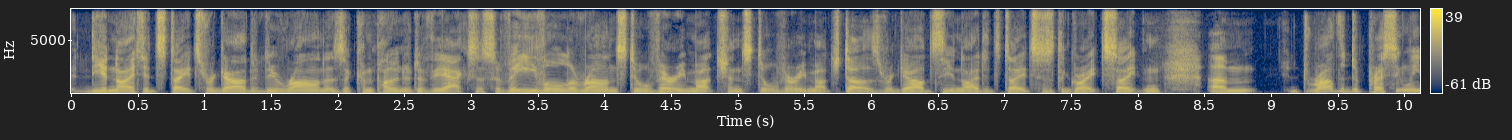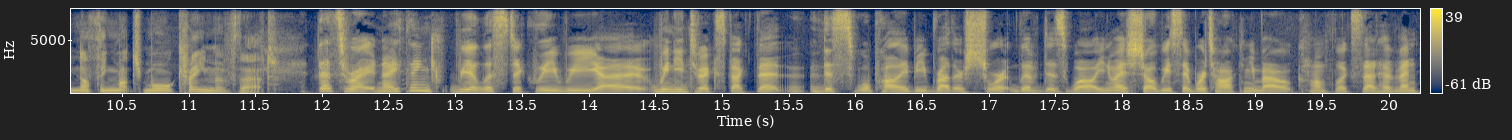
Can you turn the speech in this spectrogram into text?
the United States regarded Iran as a component of the axis of evil. Iran still very much, and still very much does, regards the United States as the great Satan. Um, rather depressingly, nothing much more came of that. That's right, and I think realistically, we uh, we need to expect that this will probably be rather short lived as well. You know, as Shelby said, we're talking about conflicts that have been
